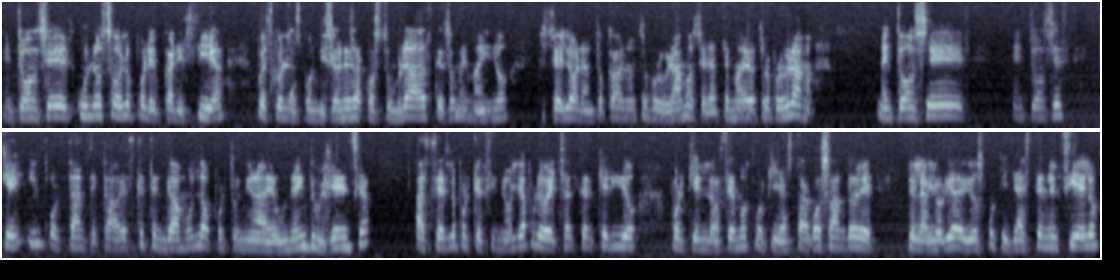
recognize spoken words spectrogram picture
Entonces, uno solo por Eucaristía, pues con las condiciones acostumbradas, que eso me imagino que ustedes lo habrán tocado en otro programa o será tema de otro programa. Entonces, entonces, qué importante cada vez que tengamos la oportunidad de una indulgencia, hacerlo porque si no le aprovecha el ser querido por quien lo hacemos, porque ya está gozando de, la gloria de Dios, porque ya está en el cielo,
